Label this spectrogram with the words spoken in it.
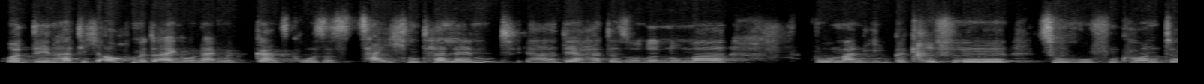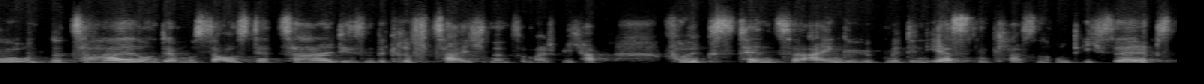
Und den hatte ich auch mit eingeholt. Ein ganz großes Zeichentalent. Ja, der hatte so eine Nummer, wo man ihm Begriffe zurufen konnte und eine Zahl und er musste aus der Zahl diesen Begriff zeichnen. Zum Beispiel, ich habe Volkstänze eingeübt mit den ersten Klassen und ich selbst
